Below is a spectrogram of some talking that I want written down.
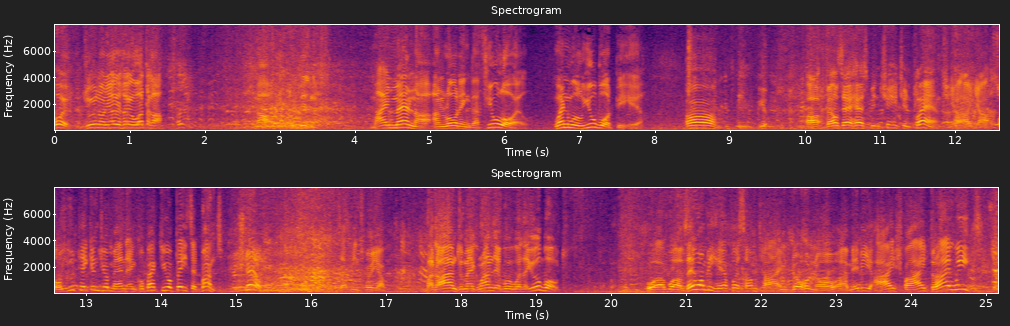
Oi, Now, to business. My men are unloading the fuel oil. When will U-boat be here? Uh, uh, well, there has been change in plans. Yeah, uh, yeah. So you take in your men and go back to your base at once. Schnell! that means hurry up. But I am to make rendezvous with a U-boat. Well, well, they won't be here for some time. No, no. Uh, maybe I spy three weeks. Yeah,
